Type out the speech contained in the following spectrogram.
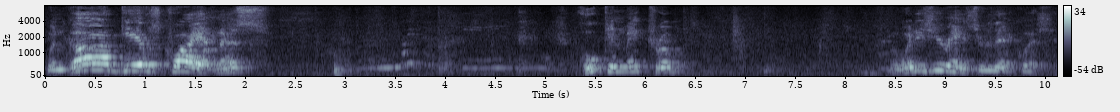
when God gives quietness, who can make trouble? What is your answer to that question?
